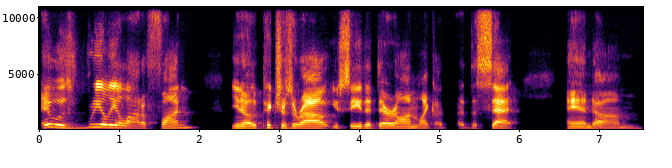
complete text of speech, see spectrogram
It was really a lot of fun. You know, the pictures are out. You see that they're on like a, a the set and um,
